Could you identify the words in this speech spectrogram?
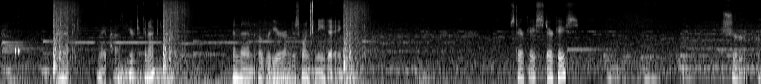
Connect. And a path here to connect. And then over here I'm just going to need a staircase, staircase. Sure.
